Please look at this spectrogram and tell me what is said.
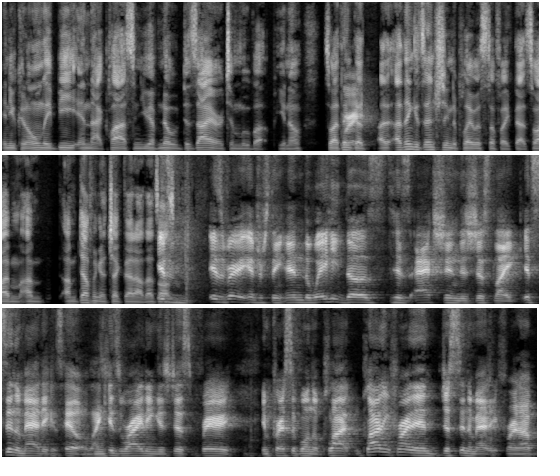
and you can only be in that class and you have no desire to move up you know so i think right. that I, I, think it's interesting to play with stuff like that so i'm i'm i'm definitely gonna check that out that's it's, awesome it's very interesting and the way he does his action is just like it's cinematic as hell mm-hmm. like his writing is just very impressive on the plot plotting front and just cinematic front i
